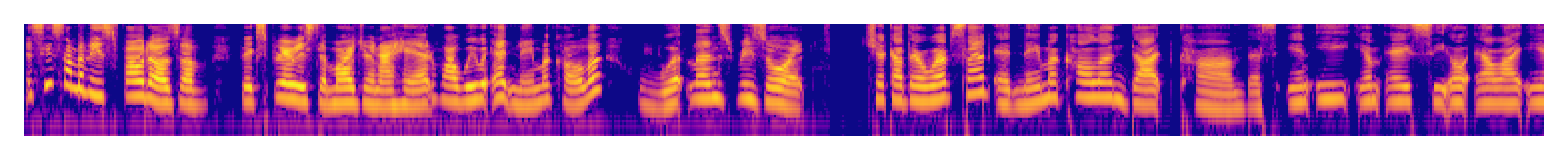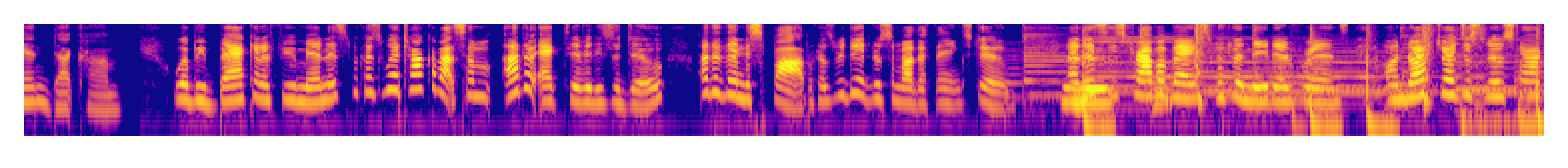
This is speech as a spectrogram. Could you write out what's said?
and see some of these photos of the experience that Marjorie and I had while we were at Nemacolin Woodlands Resort. Check out their website at nemacolin.com. That's N E M A C O L I N.com. We'll be back in a few minutes because we'll talk about some other activities to do other than the spa because we did do some other things too. Mm-hmm. And this is Travel Bags with Anita and Friends on North Georgia's News Talk,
